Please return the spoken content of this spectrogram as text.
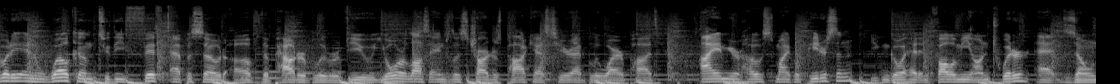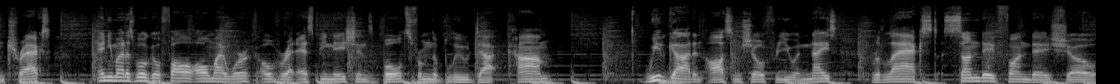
Everybody, and welcome to the fifth episode of the Powder Blue Review, your Los Angeles Chargers podcast here at Blue Wire Pods. I am your host, Michael Peterson. You can go ahead and follow me on Twitter at Zone Tracks, and you might as well go follow all my work over at SB Nation's boltsfromtheblue.com. We've got an awesome show for you, a nice, relaxed Sunday fun day show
